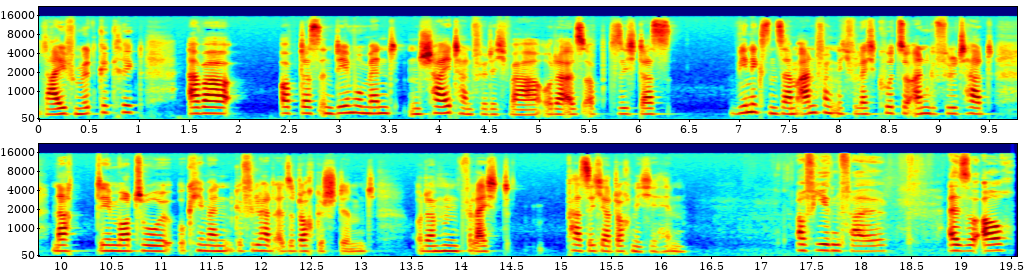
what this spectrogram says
live mitgekriegt, aber ob das in dem Moment ein Scheitern für dich war oder als ob sich das wenigstens am Anfang nicht vielleicht kurz so angefühlt hat, nach dem Motto, okay, mein Gefühl hat also doch gestimmt. Oder hm, vielleicht passe ich ja doch nicht hierhin. Auf jeden Fall. Also auch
